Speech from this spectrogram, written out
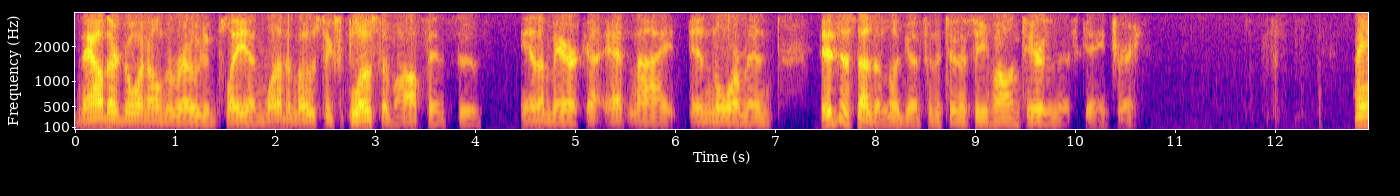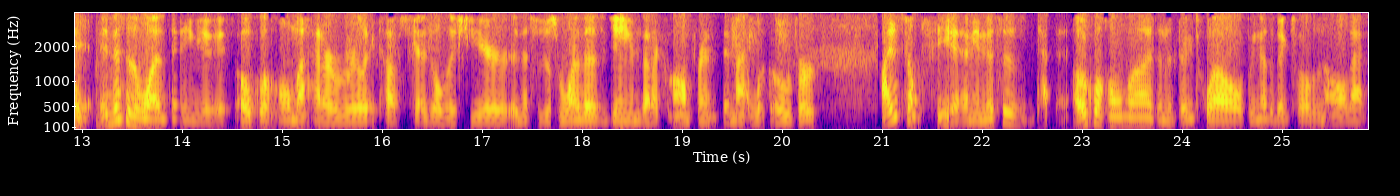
Now they're going on the road and playing one of the most explosive offenses in America at night in Norman. It just doesn't look good for the Tennessee Volunteers in this game, Trey. I mean, this is one thing. If Oklahoma had a really tough schedule this year, and this is just one of those games at a conference they might look over, I just don't see it. I mean, this is Oklahoma is in the Big 12. We know the Big 12 isn't all that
